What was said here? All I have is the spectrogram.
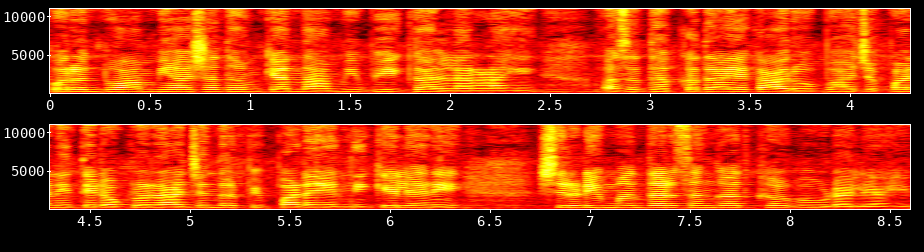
परंतु आम्ही अशा धमक्यांना आम्ही भीक घालणार नाही असा धक्कादायक आरोप भाजपा नेते डॉक्टर राजेंद्र पिपाडा यांनी केल्याने शिर्डी मतदारसंघात खळबळ उडाली आहे.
